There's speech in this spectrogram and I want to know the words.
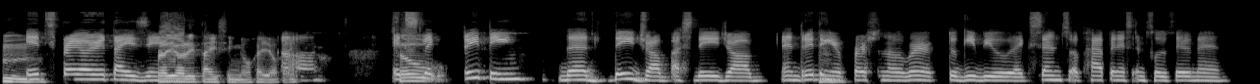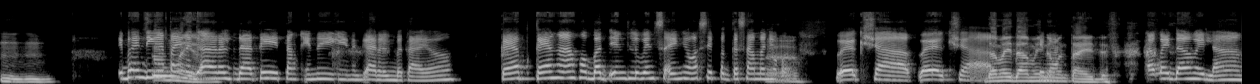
Mm. It's prioritizing. prioritizing. Okay, okay. Oo. It's So- like treating the day job as day job and treating Mm. your personal work to give you like sense of happiness and fulfillment. Mm-mm. Iba hindi So, nga tayo ngayon- nag-aral dati, tang ina eh, nag-aral ba tayo? Kaya kaya nga ako bad influence sa inyo kasi pagkasama niyo ko, workshop, workshop. Damay-damay Diba? naman tayo dun. Damay-damay lang.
